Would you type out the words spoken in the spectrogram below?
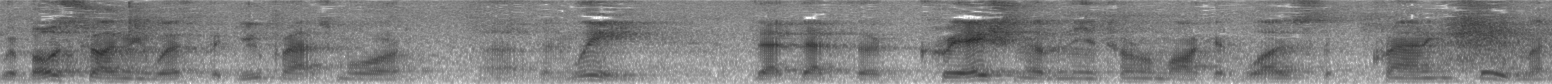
we're both struggling with, but you perhaps more uh, than we, that that the creation of the internal market was the crowning achievement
